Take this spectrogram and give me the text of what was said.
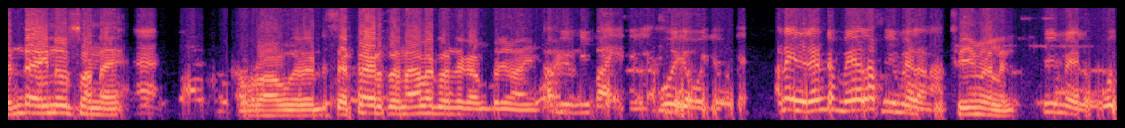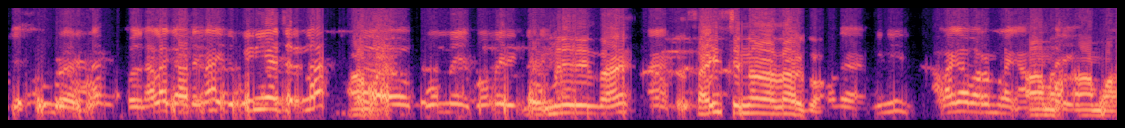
ரெண்டு ஐநூறு சொன்னேன். அப்புறம் அவங்க ரெண்டு செட் எடுத்ததுனால கொஞ்சம் கம்பெனி வாங்கி ஓகே ஓகே ஓகே. அண்ணா இது ரெண்டு மேலா ஃபீமேலாண்ணா ஃபீமேலுங்க ஃபீமேல் ஓகே சூப்பரா இருக்கு கொஞ்சம் நல்லா காட்டுங்க. இது மினியேச்சருங்களா பொம்மை பொம்மை சைஸ் சின்னதா தான் இருக்கும். மினி அழகா வர முடியல ஆமா ஆமா.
